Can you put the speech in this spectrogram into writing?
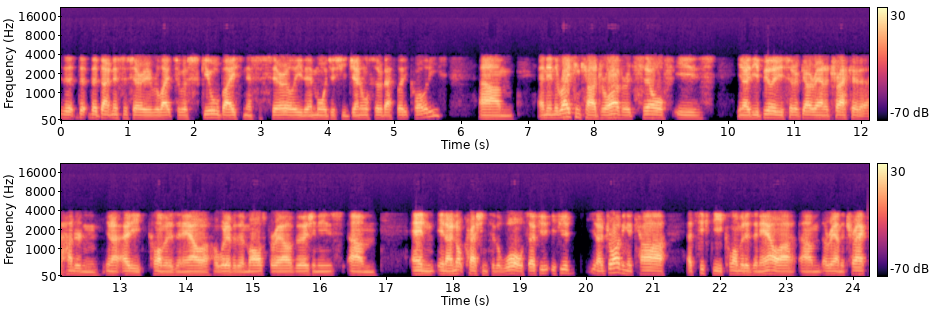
that, that, that don't necessarily relate to a skill base necessarily. They're more just your general sort of athletic qualities. Um, and then the racing car driver itself is, you know, the ability to sort of go around a track at 180 kilometers an hour or whatever the miles per hour version is, um, and you know, not crash into the wall. So if you if you're you know driving a car at 60 kilometers an hour um, around the track,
